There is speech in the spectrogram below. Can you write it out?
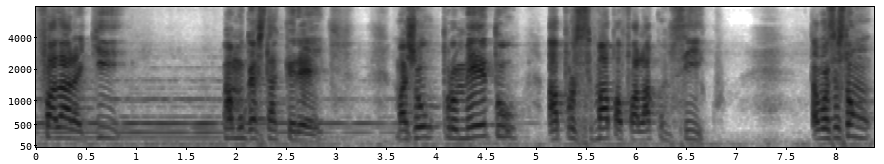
falar aqui, vamos gastar crédito mas eu prometo aproximar para falar consigo. Então vocês estão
